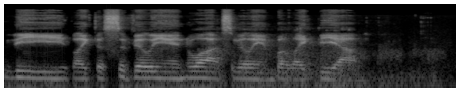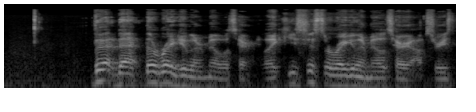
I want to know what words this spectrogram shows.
the like the civilian, well, not civilian, but like the um the the, the regular military. Like he's just a regular military officer. He's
